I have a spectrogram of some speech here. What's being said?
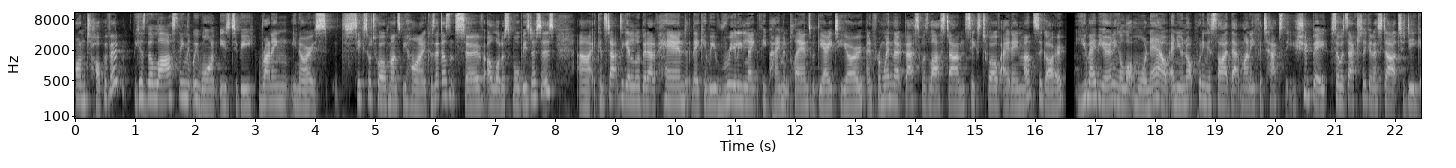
on top of it. Because the last thing that we want is to be running, you know, six or twelve months behind because that doesn't serve a lot of small businesses businesses. Uh, it can start to get a little bit out of hand. There can be really lengthy payment plans with the ATO. And from when that BAS was last done, 6, 12, 18 months ago, you may be earning a lot more now and you're not putting aside that money for tax that you should be. So it's actually going to start to dig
